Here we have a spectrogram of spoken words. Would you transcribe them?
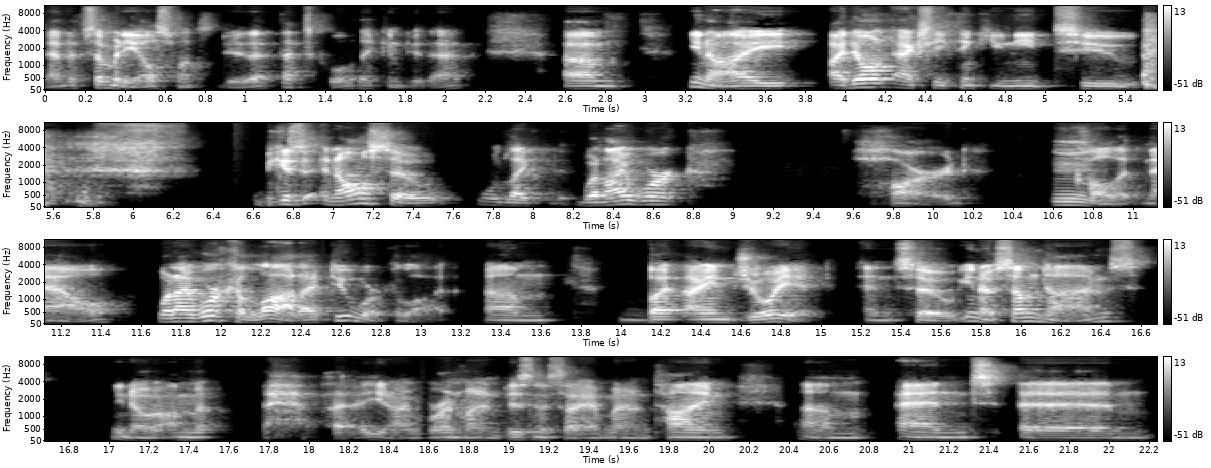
that. If somebody else wants to do that, that's cool. They can do that. Um, you know, I, I don't actually think you need to, because, and also like when I work hard, mm. call it now, when I work a lot, I do work a lot, um, but I enjoy it. And so, you know, sometimes you know, I'm, uh, you know, I run my own business. I have my own time, um, and um,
